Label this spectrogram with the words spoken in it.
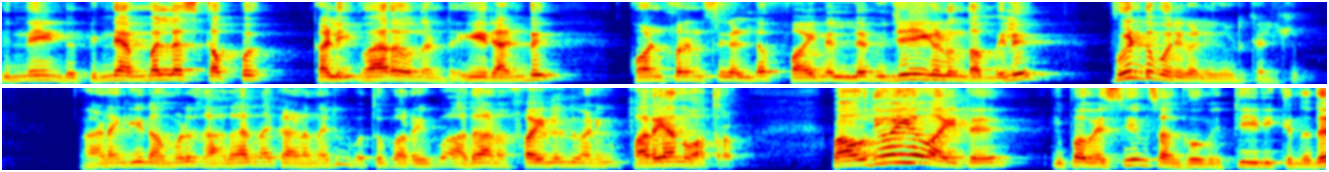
പിന്നെയുണ്ട്. പിന്നെ എം എൽ എസ് കപ്പ് കളി. വേറെ ഒന്നുണ്ട്. ഈ രണ്ട് കോൺഫറൻസുകളുടെ ഫൈനലിലെ വിജയികളും തമ്മിൽ വീണ്ടും ഒരു കളി കൂടി കളിക്കും. വേണമെങ്കിൽ നമ്മൾ സാധാരണ കാണുന്ന രൂപത്തിൽ പറയുമ്പോൾ അതാണ് ഫൈനൽ എന്ന് വേണമെങ്കിൽ പറയാമെന്ന് മാത്രം. അപ്പോൾ ഔദ്യോഗികമായിട്ട് ഇപ്പോൾ മെസ്സിയും സംഘവും എത്തിയിരിക്കുന്നത്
